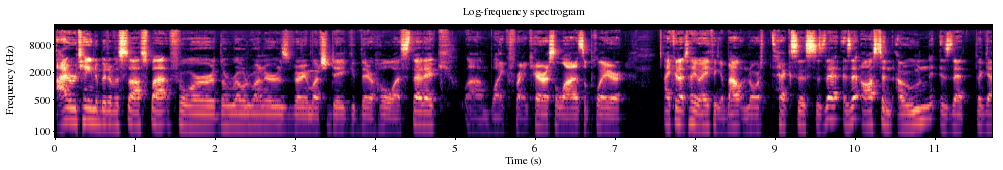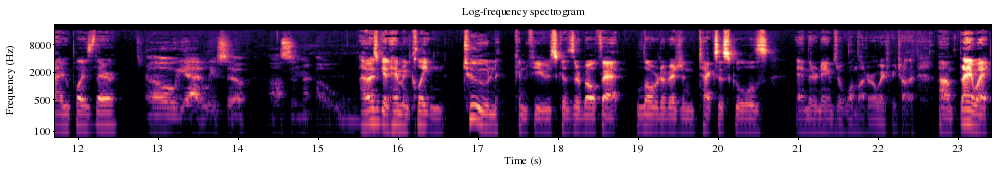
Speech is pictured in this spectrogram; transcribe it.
I retain a bit of a soft spot for the Roadrunners. Very much dig their whole aesthetic. Um, like Frank Harris a lot as a player. I could not tell you anything about North Texas. Is that is that Austin Aune? Is that the guy who plays there? Oh yeah, I believe so. Austin. Oh, I always get him and Clayton Tune confused because they're both at lower division Texas schools and their names are one letter away from each other. Um, but anyway,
